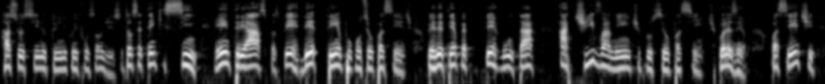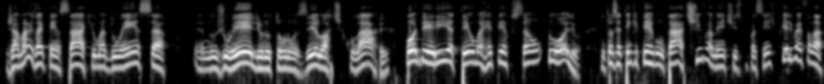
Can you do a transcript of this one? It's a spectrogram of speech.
raciocínio clínico em função disso. Então, você tem que, sim, entre aspas, perder tempo com o seu paciente. Perder tempo é perguntar ativamente para o seu paciente. Por exemplo, o paciente jamais vai pensar que uma doença eh, no joelho, no tornozelo articular, Perfeito poderia ter uma repercussão no olho. Então você tem que perguntar ativamente isso para o paciente, porque ele vai falar:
